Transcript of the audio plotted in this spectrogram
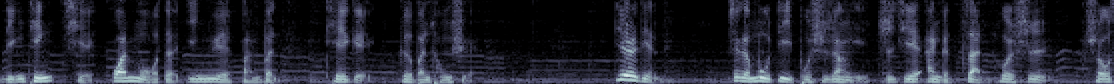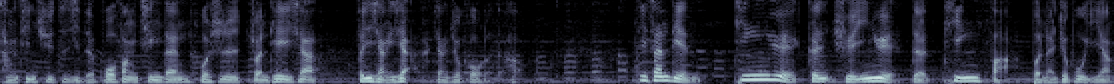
聆听且观摩的音乐版本贴给各班同学。第二点。这个目的不是让你直接按个赞，或者是收藏进去自己的播放清单，或是转贴一下、分享一下，这样就够了的哈。第三点，听音乐跟学音乐的听法本来就不一样，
